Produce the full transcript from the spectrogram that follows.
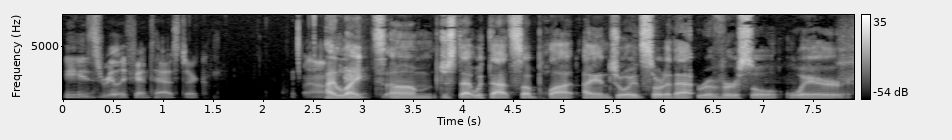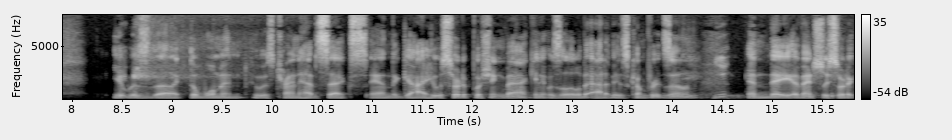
He's really fantastic. I liked um, just that with that subplot. I enjoyed sort of that reversal where it was the like the woman who was trying to have sex and the guy who was sort of pushing back, and it was a little bit out of his comfort zone. Ye- And they eventually sort of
